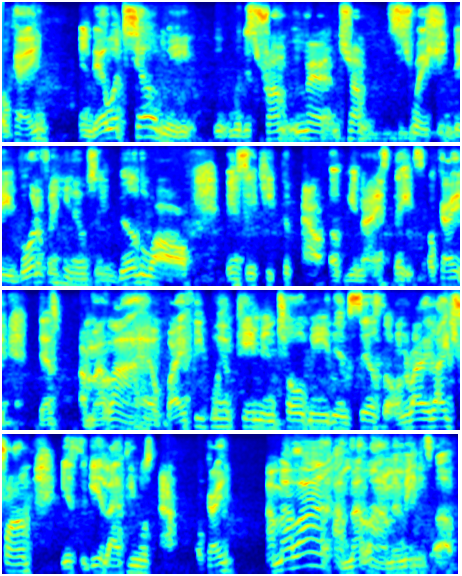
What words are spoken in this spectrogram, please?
okay? And they would tell me with this Trump Trump situation, they voted for him so he build the wall and say kick them out of the United States. Okay, that's I'm not lying. I have white people have came in and told me themselves the only right like Trump is to get Latinos out. Okay, I'm not lying. I'm not lying. I'm making this up. Uh,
